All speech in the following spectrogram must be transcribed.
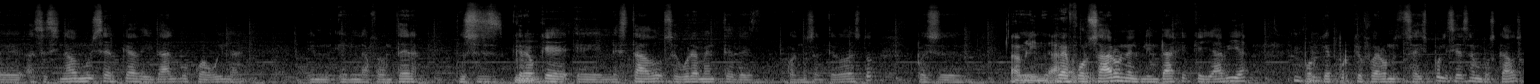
eh, asesinados muy cerca de Hidalgo, Coahuila, en, la frontera. Entonces creo que el Estado seguramente desde cuando se enteró de esto, pues eh, eh, reforzaron el blindaje que ya había. ¿Por qué? Porque fueron seis policías emboscados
